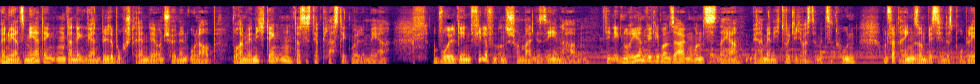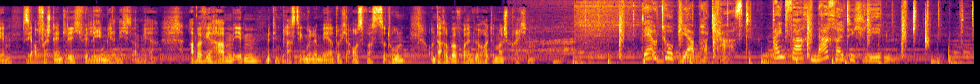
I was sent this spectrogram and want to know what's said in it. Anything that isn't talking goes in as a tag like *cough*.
Wenn wir ans Meer denken, dann denken wir an Bilderbuchstrände und schönen Urlaub. Woran wir nicht denken, das ist der Plastikmüll im Meer. Obwohl den viele von uns schon mal gesehen haben. Den ignorieren wir lieber und sagen uns, naja, wir haben ja nicht wirklich was damit zu tun und verdrängen so ein bisschen das Problem. Ist ja auch verständlich, wir leben ja nicht am Meer. Aber wir haben eben mit dem Plastikmüll im Meer durchaus was zu tun und darüber wollen wir heute mal sprechen. Der Utopia Podcast. Einfach nachhaltig leben.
